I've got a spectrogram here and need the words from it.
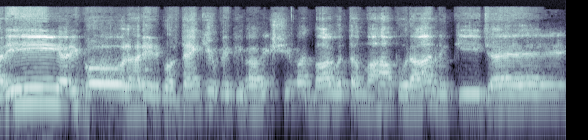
हरी, हरि बोल, हरी, हरि बोल। थैंक यू प्रीति भाभी श्रीमद भागवतम महापुराण की जय।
